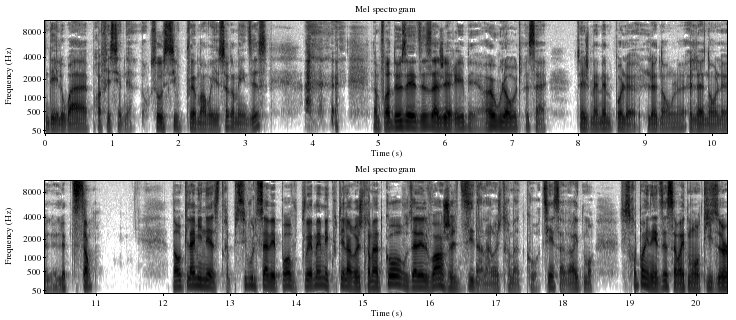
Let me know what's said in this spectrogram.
des, lois professionnelles. Donc, ça aussi, vous pouvez m'envoyer ça comme indice. ça me fera deux indices à gérer, mais un ou l'autre, ça. je ne mets même pas le, nom, le nom, le, petit son. Donc, la ministre. Puis si vous ne le savez pas, vous pouvez même écouter l'enregistrement de cours. Vous allez le voir, je le dis dans l'enregistrement de cours. Tiens, ça va être mon. Ce ne sera pas un indice, ça va être mon teaser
